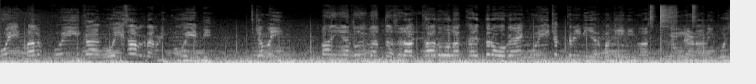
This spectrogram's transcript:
ਕੋਈ ਮਤਲਬ ਕੋਈ ਕੋਈ ਹਿਸਾਬ ਕਿਤਾਬ ਨਹੀਂ ਕੋਈ ਵੀ ਜਮਈ ਭਾਈਆਂ ਤੋਂ ਵੀ ਵੱਧ ਆ ਸਾਡੇ ਲੱਖਾਂ 2 ਲੱਖ ਇੱਧਰ ਹੋ ਗਏ ਕੋਈ ਚੱਕਰ ਹੀ ਨਹੀਂ ਯਾਰ ਪਤਾ ਹੀ ਨਹੀਂ ਬਸ ਕੋਈ ਲੈਣਾ ਨਹੀਂ ਕੁਝ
